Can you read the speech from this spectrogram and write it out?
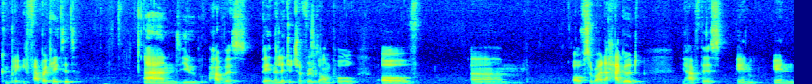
completely fabricated. And you have this in the literature, for example, of um, of Sir Rider Haggard. You have this in in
